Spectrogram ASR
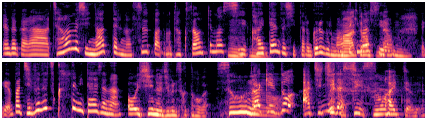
いやだから茶碗蒸しになってるのはスーパーでもたくさん売ってますし、うんうん。回転寿司行ったらぐるぐる回ってきますよ。ねだけどやっぱ自分で作ってみたいじゃない？美味しいのよ自分で作った方が。そうなの。だけどあちちだし巣も入っちゃうのよ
